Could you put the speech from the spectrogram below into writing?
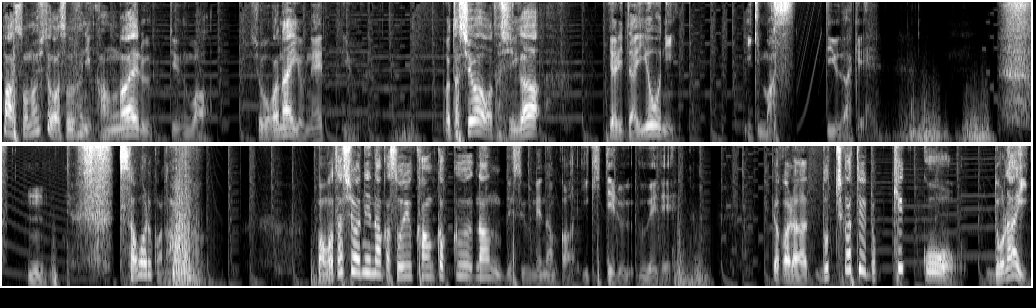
まあその人がそういうふうに考えるっていうのはしょうがないよねっていう。私は私がやりたいようにいきますっていうだけ。うん。伝わるかな？まあ私はねなんかそういう感覚なんですよね。なんか生きてる上で。だからどっちかというと結構ドライ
